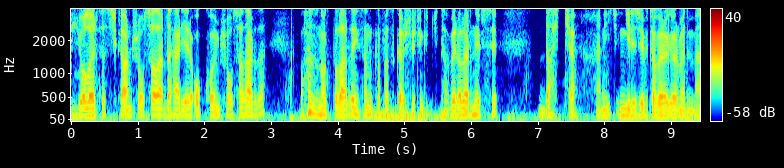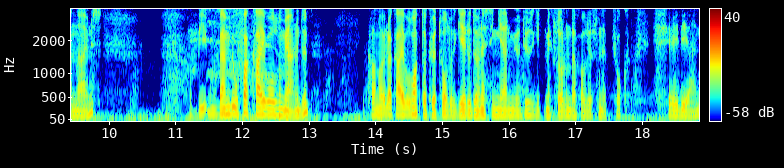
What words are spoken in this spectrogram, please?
bir yol haritası çıkarmış olsalar da her yere ok koymuş olsalar da bazı noktalarda insanın kafası karışıyor. Çünkü tabelaların hepsi Daşça. Hani hiç İngilizce bir tabela görmedim ben daha henüz. Bir, ben bir ufak kayboldum yani dün. Kanoyla kaybolmak da kötü oluyor. Geri dönesin gelmiyor. Düz gitmek zorunda kalıyorsun. Hep çok şeydi yani.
